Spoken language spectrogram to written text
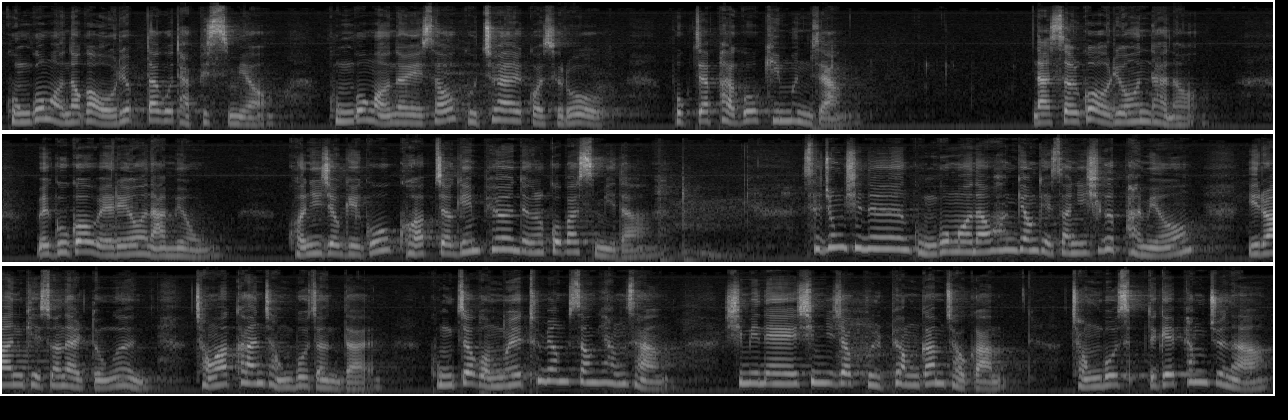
공공언어가 어렵다고 답했으며 공공언어에서 고쳐야 할 것으로 복잡하고 긴 문장, 낯설고 어려운 단어, 외국어 외래어 남용, 권위적이고 고압적인 표현 등을 꼽았습니다. 세종시는 공공언어 환경 개선이 시급하며 이러한 개선 활동은 정확한 정보 전달, 공적 업무의 투명성 향상, 시민의 심리적 불편감 저감, 정보 습득의 평준화,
